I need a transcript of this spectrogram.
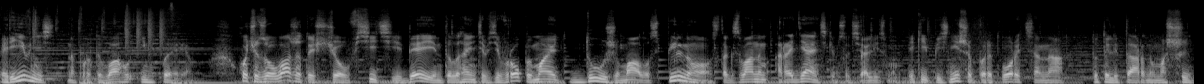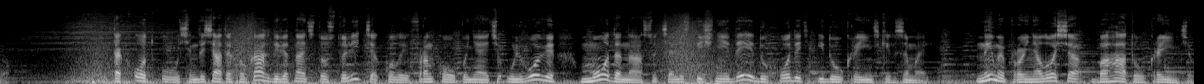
рівність на противагу імперіям. Хочу зауважити, що всі ці ідеї інтелігентів з Європи мають дуже мало спільного з так званим радянським соціалізмом, який пізніше перетвориться на тоталітарну машину. Так от у 70-х роках 19 століття, коли Франко опиняється у Львові, мода на соціалістичні ідеї доходить і до українських земель. Ними пройнялося багато українців,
